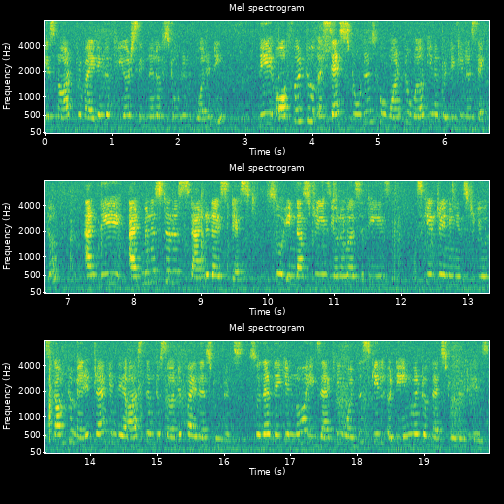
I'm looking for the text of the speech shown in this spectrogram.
is not providing a clear signal of student quality. They offer to assess students who want to work in a particular sector and they administer a standardized test. So industries, universities, skill training institutes come to MeritTrac and they ask them to certify their students so that they can know exactly what the skill attainment of that student is.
